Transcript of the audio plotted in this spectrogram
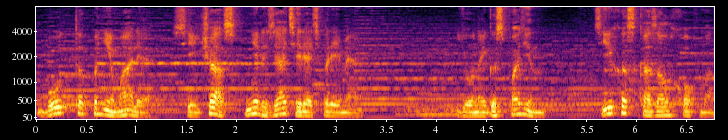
будто понимали, сейчас нельзя терять время юный господин», – тихо сказал Хоффман.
